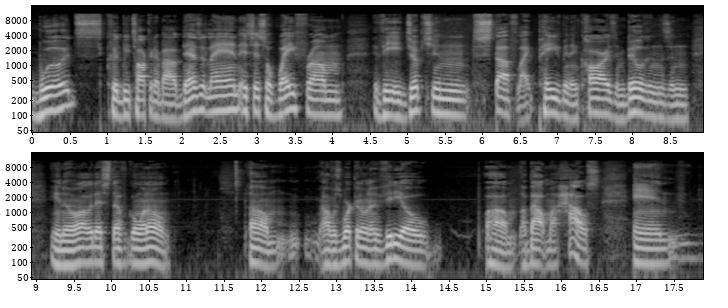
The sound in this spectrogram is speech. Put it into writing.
woods, could be talking about desert land. It's just away from the Egyptian stuff like pavement and cars and buildings and you know all of that stuff going on. Um, I was working on a video um, about my house and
